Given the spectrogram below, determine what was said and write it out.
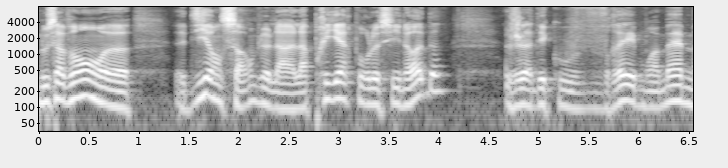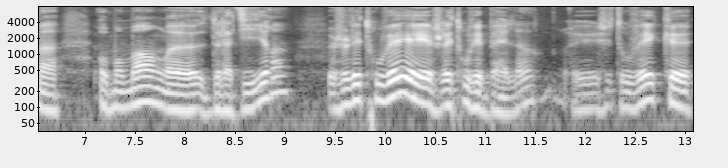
nous avons euh, dit ensemble la, prière pour le synode. Je la découvrais moi-même au moment euh, de la dire. Je l'ai trouvée, je l'ai trouvée belle. Hein. J'ai trouvé que,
